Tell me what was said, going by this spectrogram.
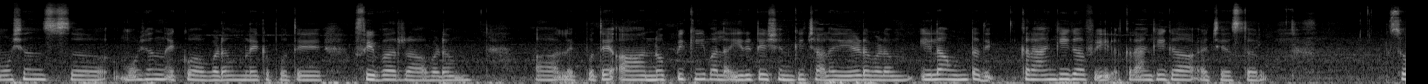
మోషన్స్ మోషన్ ఎక్కువ అవ్వడం లేకపోతే ఫీవర్ రావడం లేకపోతే ఆ నొప్పికి వాళ్ళ ఇరిటేషన్కి చాలా ఏడవడం ఇలా ఉంటుంది. క్రాంకీగా ఫీ క్రాంకీగా చేస్తారు. సో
